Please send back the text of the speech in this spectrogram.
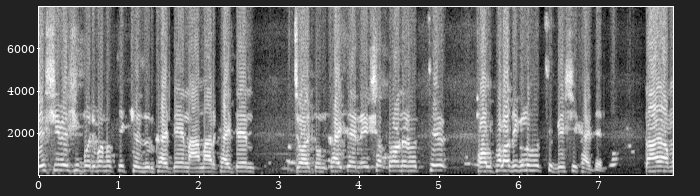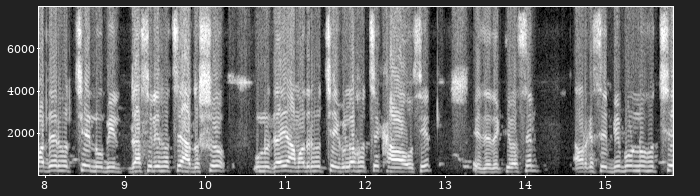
বেশি বেশি পরিমাণ হচ্ছে খেজুর খাইতেন আনার খাইতেন জয়তুন খাইতেন, এইসব ধরনের হচ্ছে ফল ফলাদিগুলো হচ্ছে বেশি খাইতেন। তাই আমাদের হচ্ছে নবীর রাসুলের হচ্ছে আদর্শ অনুযায়ী আমাদের হচ্ছে এগুলো হচ্ছে খাওয়া উচিত। এই যে দেখতে পাচ্ছেন, আমার কাছে বিভিন্ন হচ্ছে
